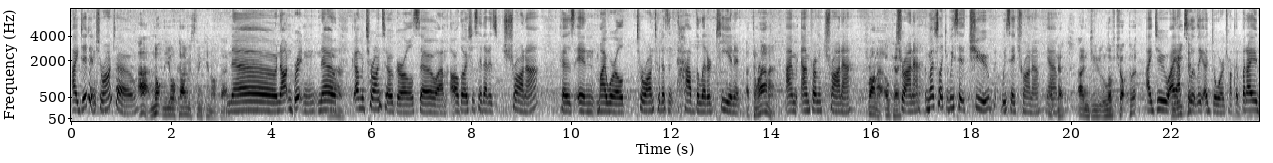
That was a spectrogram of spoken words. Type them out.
I did in Toronto. Ah, not the York I was thinking of then. No, not in Britain. No, Ah. I'm a Toronto girl. So, um, although I should say that is Toronto, because in my world, Toronto doesn't have the letter T in it. At Tirana. I'm, I'm from Toronto. Toronto, okay. Toronto. Much like we say the tube, we say Trana, Yeah. Okay. And you love chocolate? I do. I You it? absolutely adore chocolate, but I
